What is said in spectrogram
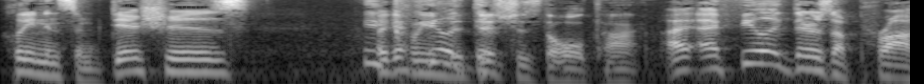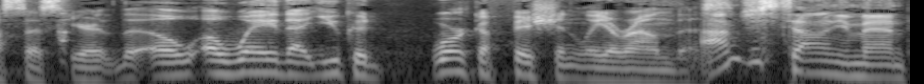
cleaning some dishes. You Like, I clean the like dishes the whole time. I, I feel like there's a process here, a, a way that you could work efficiently around this. I'm just telling you, man.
